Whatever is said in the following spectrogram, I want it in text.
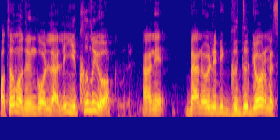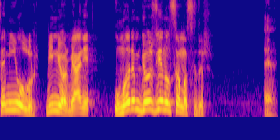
atamadığın gollerle yıkılıyor. Yani ben öyle bir gıdı görmesem iyi olur. Bilmiyorum yani umarım göz yanılsamasıdır. Evet.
